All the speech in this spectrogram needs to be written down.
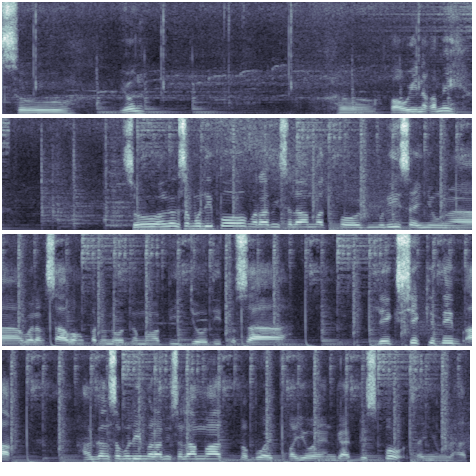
So, yun. Oh, pauwi na kami. So hanggang sa muli po, maraming salamat po muli sa inyong ah, walang sawang panonood ng mga video dito sa The Executive Act. Hanggang sa muli, maraming salamat. Mabuhay po kayo and God bless po sa inyong lahat.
